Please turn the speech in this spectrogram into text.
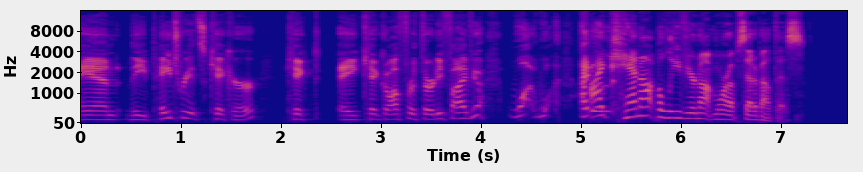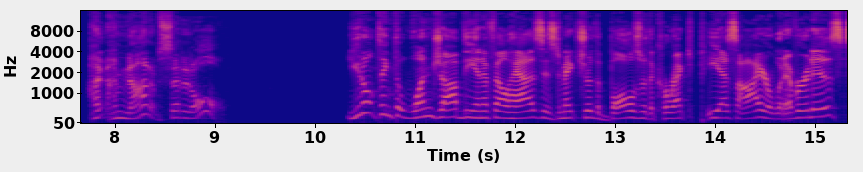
and the Patriots kicker kicked a kickoff for 35 yards. What? what I I cannot believe you're not more upset about this. I, I'm not upset at all. You don't think the one job the NFL has is to make sure the balls are the correct PSI or whatever it is?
